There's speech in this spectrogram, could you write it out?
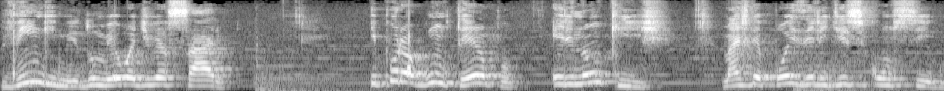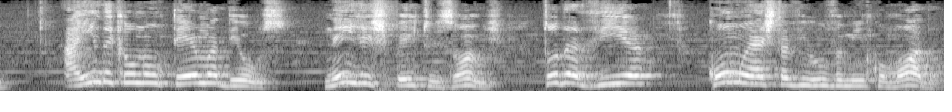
Vingue-me do meu adversário. E por algum tempo ele não quis, mas depois ele disse consigo: Ainda que eu não tema Deus, nem respeito os homens, todavia, como esta viúva me incomoda,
